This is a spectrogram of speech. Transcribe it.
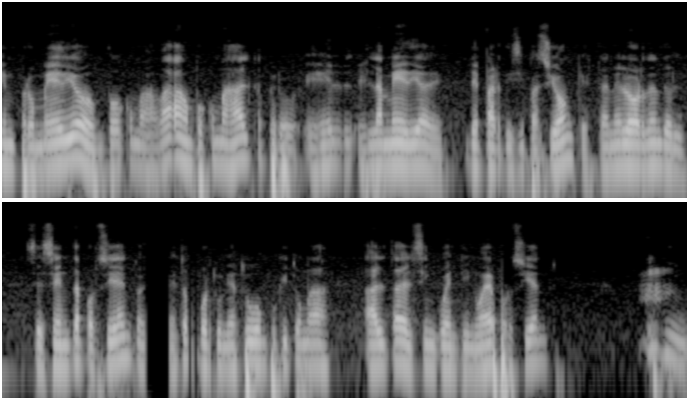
en promedio un poco más baja, un poco más alta, pero es, la media de, de, participación que está en el orden del 60%. En esta oportunidad estuvo un poquito más alta del 59%.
